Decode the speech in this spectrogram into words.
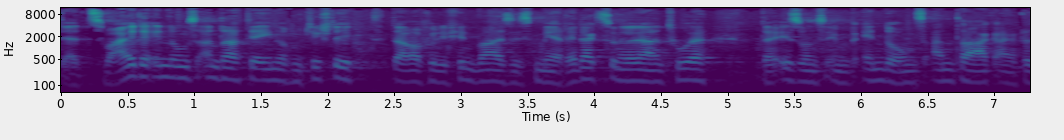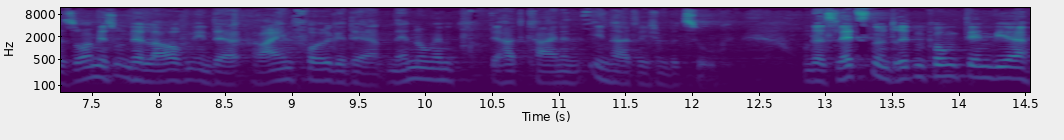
Der zweite Änderungsantrag, der Ihnen auf dem Tisch liegt, darauf will ich hinweisen, ist mehr redaktioneller Natur. Da ist uns im Änderungsantrag ein Versäumnis unterlaufen in der Reihenfolge der Nennungen. Der hat keinen inhaltlichen Bezug. Und als letzten und dritten Punkt, den wir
